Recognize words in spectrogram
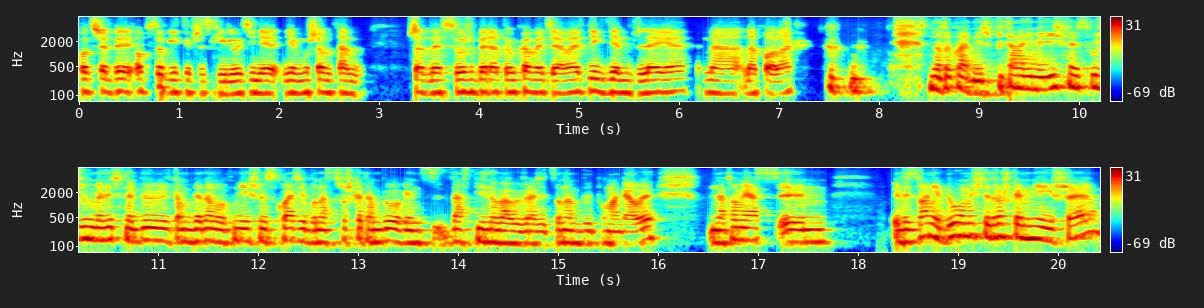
potrzeby obsługi tych wszystkich ludzi, nie, nie muszą tam żadne służby ratunkowe działać, nikt nie mdleje na, na polach. No dokładnie. Szpitala nie mieliśmy, służby medyczne były tam wiadomo w mniejszym składzie, bo nas troszkę tam było, więc nas pilnowały w razie co nam by pomagały. Natomiast Wyzwanie było, myślę, troszkę mniejsze.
